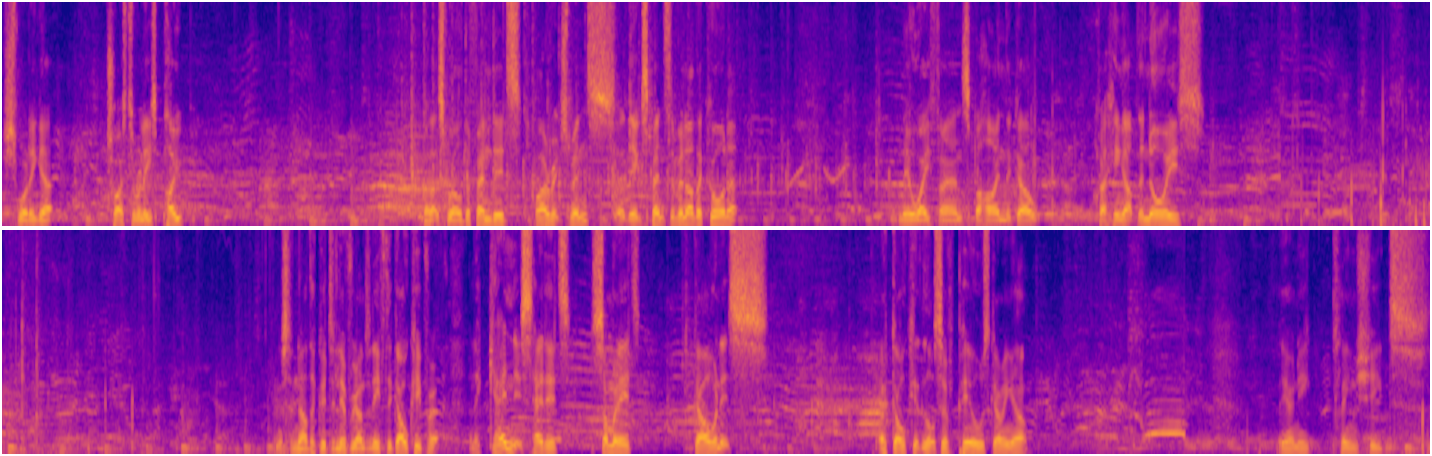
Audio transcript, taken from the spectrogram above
Schmodinger tries to release Pope. But that's well defended by Richmond at the expense of another corner. And the away fans behind the goal, cracking up the noise. And it's another good delivery underneath the goalkeeper. And again, it's headed, someone hit goal, and it's a goal kick, lots of appeals going up. The only clean sheets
